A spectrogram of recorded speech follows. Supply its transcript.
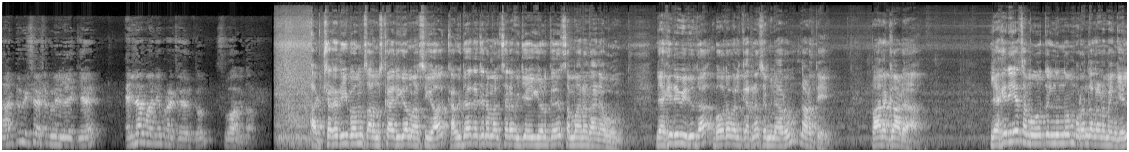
നാട്ടുവിശേഷങ്ങളിലേക്ക് എല്ലാ മാന്യ പ്രേക്ഷകർക്കും സ്വാഗതം. അക്ഷരദീപം സാംസ്കാരിക മാസിക കവിതാ രചന മത്സര വിജയികൾക്ക് സമ്മാനദാനവും ലഹരി വിരുദ്ധ ബോധവൽക്കരണ സെമിനാറും നടത്തി. പാലക്കാട്. ലഹരിയ സമൂഹത്തിൽ നിന്നും പുറന്തള്ളണമെങ്കിൽ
